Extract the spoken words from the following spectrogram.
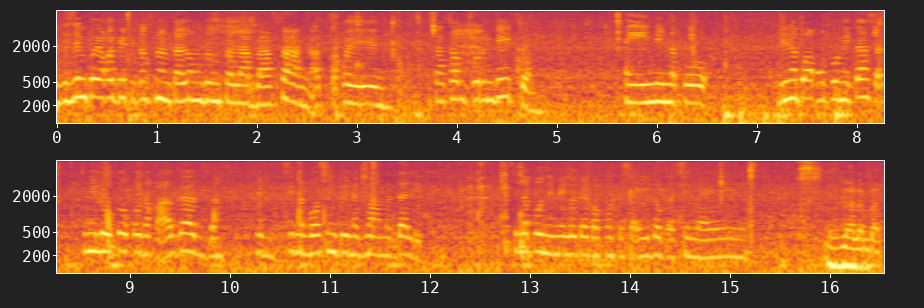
Kasi po ako pipitas ng talong dun sa labasan at ako'y sasab ko rin dito. Ay hindi na po, hindi na po ako pumitas at niluto ko na kaagad. Sin- Sinabosin ko yung nagmamadali. Sila po ni Milo tayo papunta sa ilog at sila ay Maglalambat.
